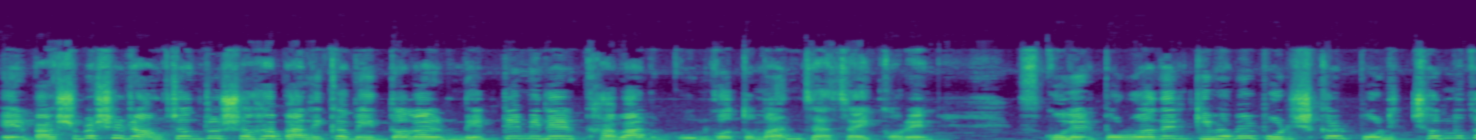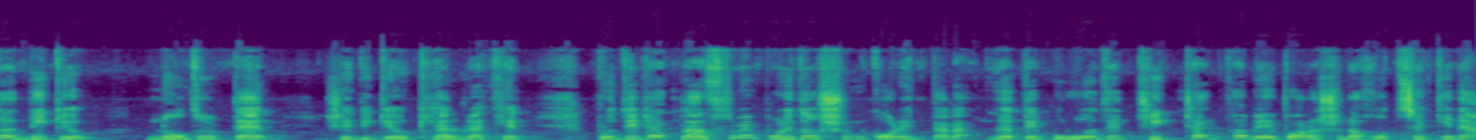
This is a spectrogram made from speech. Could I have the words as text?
এর পাশাপাশি রামচন্দ্র সাহা বালিকা বিদ্যালয়ের মিড ডে মিলের খাবার গুণগত মান যাচাই করেন। স্কুলের পড়ুয়াদের কীভাবে পরিষ্কার পরিচ্ছন্নতার দিকেও নজর দেন, সেদিকেও খেয়াল রাখেন। প্রতিটা ক্লাসরুমে পরিদর্শন করেন তারা, যাতে পড়ুয়াদের ঠিকঠাকভাবে পড়াশোনা হচ্ছে কিনা।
